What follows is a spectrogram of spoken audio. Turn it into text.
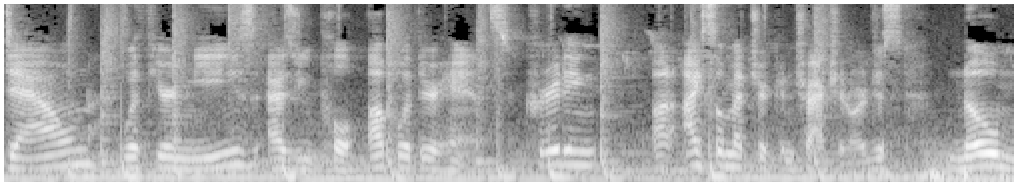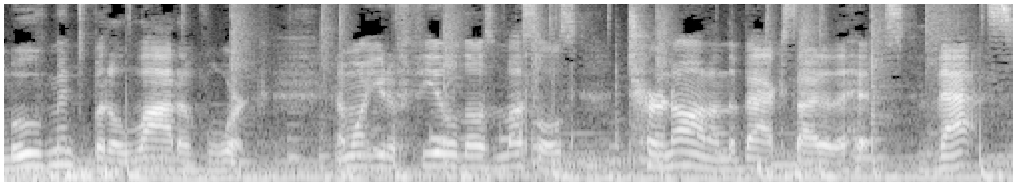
down with your knees as you pull up with your hands, creating an isometric contraction or just no movement, but a lot of work. And I want you to feel those muscles turn on on the back side of the hips. That's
